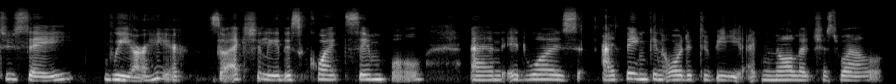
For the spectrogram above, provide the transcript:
to say we are here. So actually, it is quite simple. And it was, I think, in order to be acknowledged as well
